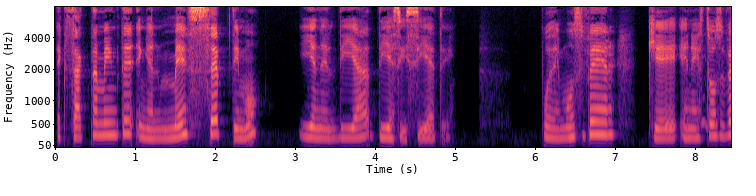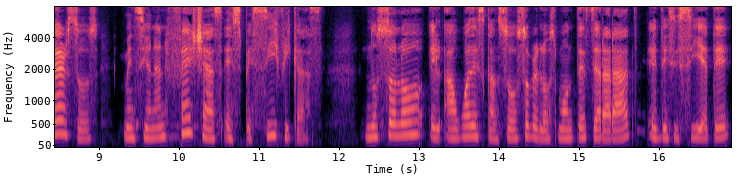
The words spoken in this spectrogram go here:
exactamente en el mes séptimo y en el día 17. Podemos ver que en estos versos mencionan fechas específicas. No solo el agua descansó sobre los montes de Ararat el 17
